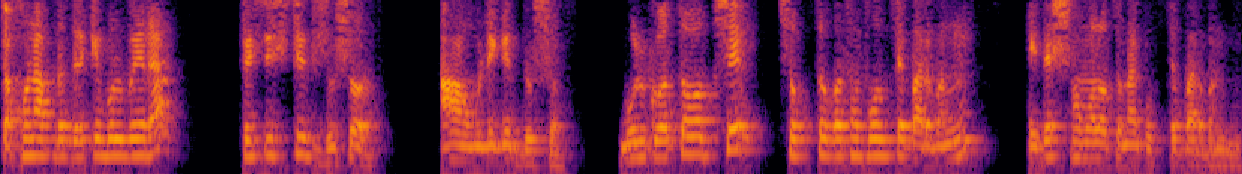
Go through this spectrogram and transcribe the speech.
তখন আপনাদেরকে বলবে এরা ফেসিস্টের দূষর আওয়ামী লীগের দূষর মূল কথা হচ্ছে, সত্য কথা বলতে পারবেন না, এদের সমালোচনা করতে পারবেন না।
